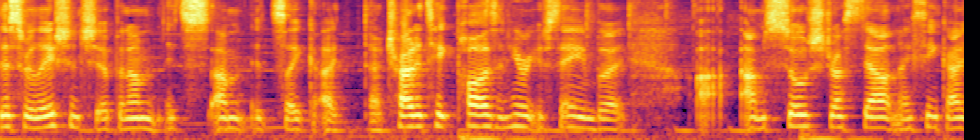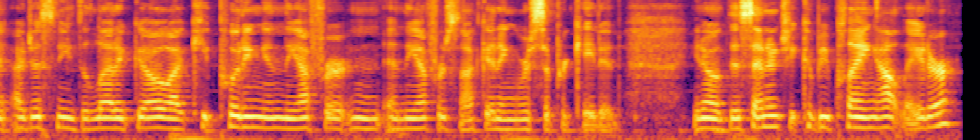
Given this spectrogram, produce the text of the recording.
this relationship, and I'm it's um it's like I, I try to take pause and hear what you're saying, but I, am so stressed out, and I think I, I just need to let it go. I keep putting in the effort, and, and the effort's not getting reciprocated you know, this energy could be playing out later,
